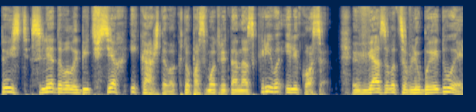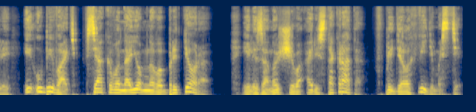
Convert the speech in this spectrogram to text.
То есть следовало бить всех и каждого, кто посмотрит на нас криво или косо, ввязываться в любые дуэли и убивать всякого наемного бритера или заносчивого аристократа в пределах видимости.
